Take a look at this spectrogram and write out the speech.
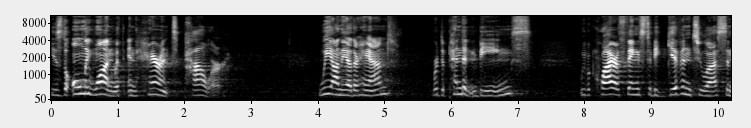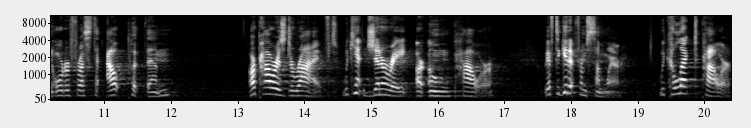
He's the only one with inherent power. We, on the other hand, we're dependent beings. We require things to be given to us in order for us to output them. Our power is derived. We can't generate our own power. We have to get it from somewhere. We collect power,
